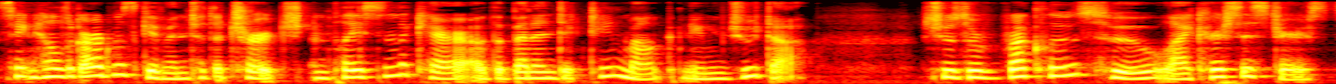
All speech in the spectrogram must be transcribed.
St. Hildegard was given to the church and placed in the care of the Benedictine monk named Jutta. She was a recluse who, like her sisters,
